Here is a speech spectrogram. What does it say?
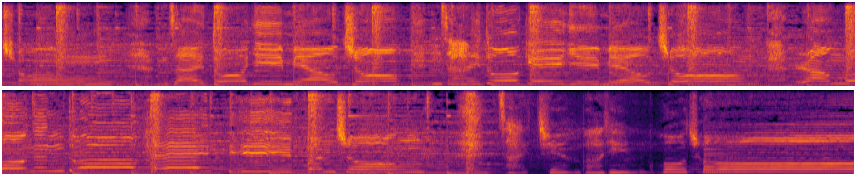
重。再多一秒钟，再多给一秒钟，让我能多陪一分钟。再见吧，萤火虫。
